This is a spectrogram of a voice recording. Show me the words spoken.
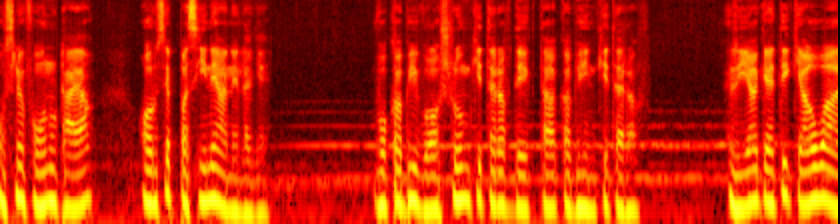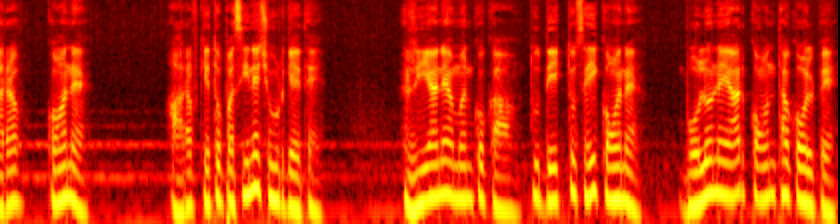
उसने फ़ोन उठाया और उसे पसीने आने लगे। वो कभी वॉशरूम की तरफ़ देखता, कभी इनकी तरफ़। रिया कहती, क्या हुआ आरव? कौन है? आरव के तो पसीने छूट गए थे। रिया ने अमन को कहा, तू देख तो सही कौन है? बोलो ने यार, कौन था कॉल पे?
